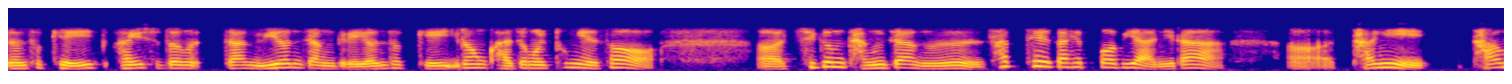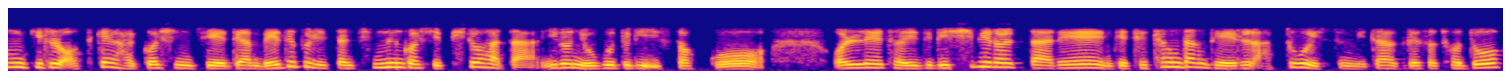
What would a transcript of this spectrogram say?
연석회의, 강요시도당 위원장들의 연석회의, 이런 과정을 통해서, 어, 지금 당장은 사퇴가 해법이 아니라 어, 당이 다음 길을 어떻게 갈 것인지에 대한 매듭을 일단 짓는 것이 필요하다. 이런 요구들이 있었고, 원래 저희들이 11월 달에 이제 재창당 대회를 앞두고 있습니다. 그래서 저도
